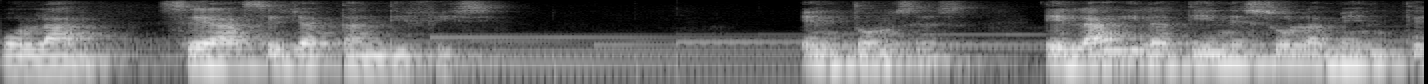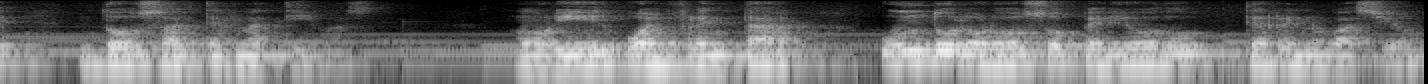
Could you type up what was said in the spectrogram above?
Volar se hace ya tan difícil. Entonces, el águila tiene solamente dos alternativas, morir o enfrentar un doloroso periodo de renovación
